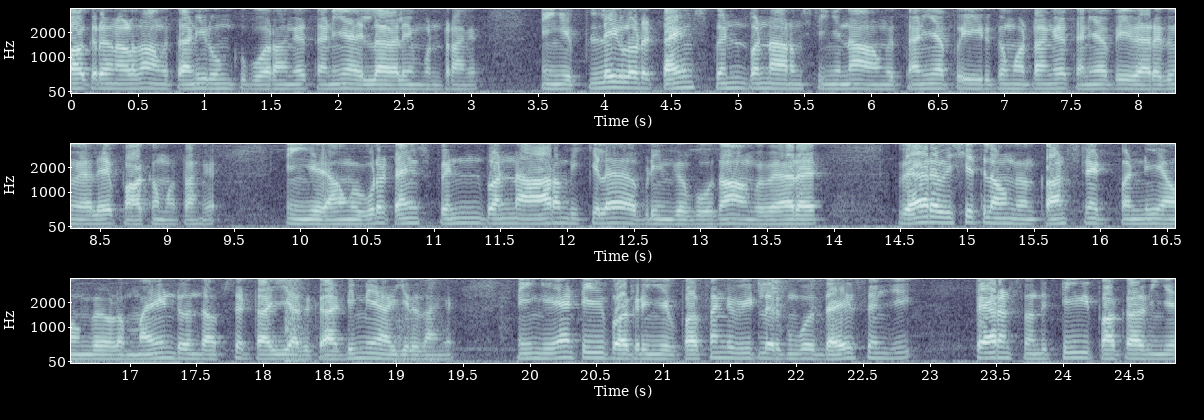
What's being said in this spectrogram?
பார்க்குறதுனால தான் அவங்க தனி ரூமுக்கு போகிறாங்க தனியாக எல்லா வேலையும் பண்ணுறாங்க நீங்கள் பிள்ளைகளோட டைம் ஸ்பெண்ட் பண்ண ஆரம்பிச்சிட்டிங்கன்னா அவங்க தனியாக போய் இருக்க மாட்டாங்க. தனியாக போய் வேறு எதுவும் வேலையை பார்க்க மாட்டாங்க. நீங்கள் அவங்க கூட டைம் ஸ்பெண்ட் பண்ண ஆரம்பிக்கலை அப்படிங்கிற போது தான் அவங்க வேறு வேறு விஷயத்தில் அவங்க கான்சன்ட்ரேட் பண்ணி அவங்களோட மைண்டு வந்து அப்செட் ஆகி அதுக்கு அடிமையாகிறதாங்க நீங்கள் ஏன் டிவி பார்க்குறீங்க? பசங்க வீட்டில் இருக்கும்போது தயவு செஞ்சு பேரண்ட்ஸ் வந்து டிவி பார்க்காதீங்க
